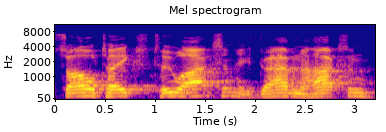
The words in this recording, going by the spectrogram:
Saul takes two oxen. He's driving the oxen.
